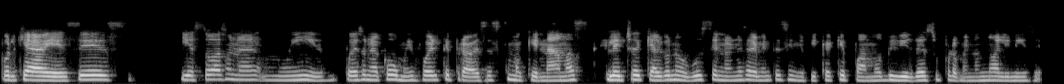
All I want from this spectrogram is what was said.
porque a veces, y esto va a sonar muy, puede sonar como muy fuerte, pero a veces como que nada más el hecho de que algo nos guste no necesariamente significa que podamos vivir de eso, por lo menos no al inicio.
